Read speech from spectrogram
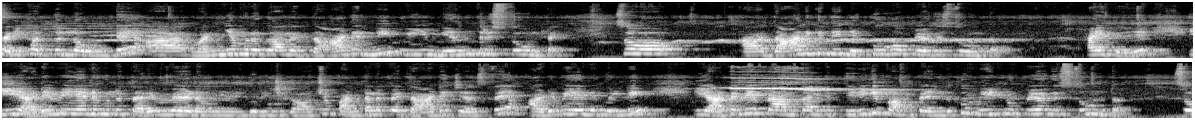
సరిహద్దుల్లో ఉంటే ఆ వన్యమృగాల దాడిని ఇవి నియంత్రిస్తూ ఉంటాయి. సో దానికి దీన్ని ఎక్కువగా ఉపయోగిస్తూ ఉంటారు. అయితే ఈ అడవి ఏనుగులు తరిమివేయడం గురించి కావచ్చు పంటలపై దాడి చేస్తే అడవి ఏనుగుల్ని ఈ అటవీ ప్రాంతాలకు తిరిగి పంపేందుకు వీటిని ఉపయోగిస్తూ ఉంటారు. సో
